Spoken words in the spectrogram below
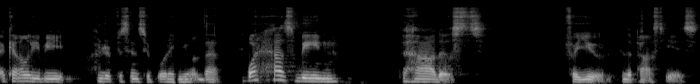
I can only be 100 percent supporting you on that. What has been the hardest for you in the past years?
